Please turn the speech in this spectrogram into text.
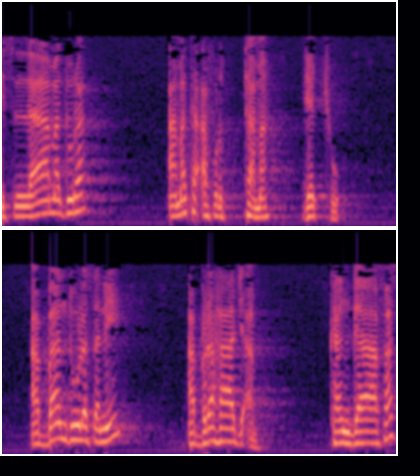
islaama dura amata afurtama jechuu. Abbaan duula sanii abrahaa je'ama kan gaafas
